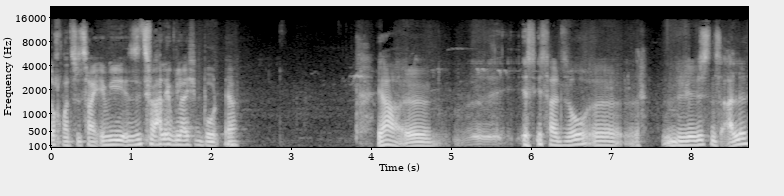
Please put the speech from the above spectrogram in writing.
doch mal zu zeigen, irgendwie sitzen wir alle im gleichen Boot. Ja. Ja, äh, es ist halt so, äh, wir wissen es alle,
